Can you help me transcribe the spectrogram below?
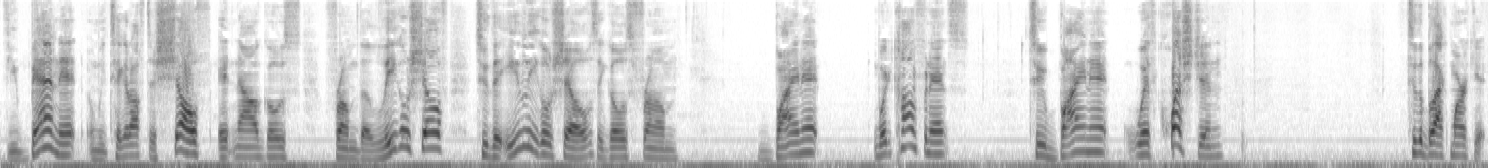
if you ban it and we take it off the shelf, it now goes from the legal shelf to the illegal shelves. It goes from buying it with confidence to buying it with question to the black market.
